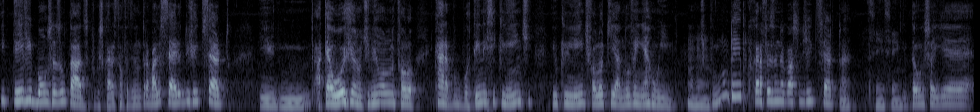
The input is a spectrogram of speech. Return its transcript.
e teve bons resultados, porque os caras estão fazendo um trabalho sério do jeito certo. E hum, até hoje eu não tive nenhum aluno que falou, cara, botei nesse cliente e o cliente falou que a nuvem é ruim. Uhum. Tipo, não tem, porque o cara fez o negócio do jeito certo, né? Sim, sim. Então isso aí é.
